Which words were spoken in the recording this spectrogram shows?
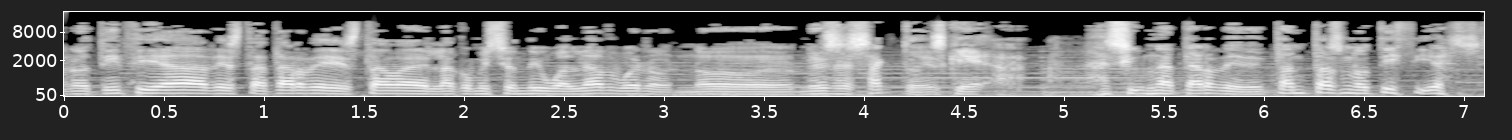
noticia de esta tarde estaba en la Comisión de Igualdad. Bueno, no, no es exacto, es que ha, sido una tarde de tantas noticias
